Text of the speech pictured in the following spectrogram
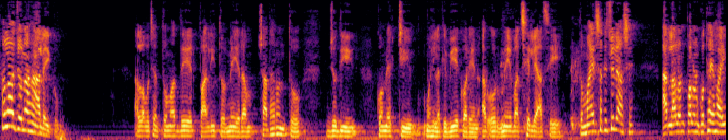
ফালা জুনাহা আলাইকুম। আল্লাহ বলছেন, তোমাদের পালিত মেয়েরা সাধারণত যদি কোন একটি মহিলাকে বিয়ে করেন আর ওর মেয়ে বা ছেলে আছে, তো মায়ের সাথে চলে আসে। আর লালন পালন কোথায় হয়?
